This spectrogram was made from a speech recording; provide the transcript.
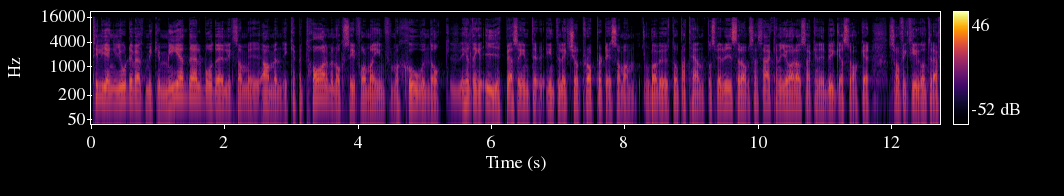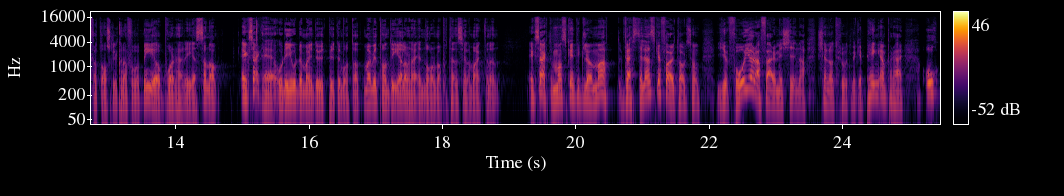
tillgängliggjorde väldigt mycket medel, både liksom, ja, men i kapital men också i form av information och helt enkelt IP, alltså intellectual property som man gav ut och patent och så vidare. Visade dem så här kan ni göra och så här kan ni bygga saker. Så de fick tillgång till det för att de skulle kunna få vara med på den här resan. Då. Exakt. Eh, och det gjorde man ju utbyte mot att man vill ta en del av den här enorma potentiella marknaden. Exakt, och man ska inte glömma att västerländska företag som får göra affärer med Kina tjänar otroligt mycket pengar på det här och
